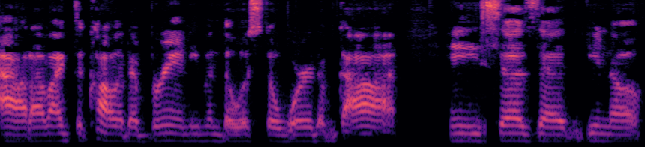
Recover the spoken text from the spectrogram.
out. I like to call it a brand, even though it's the word of God. And he says that, you know,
